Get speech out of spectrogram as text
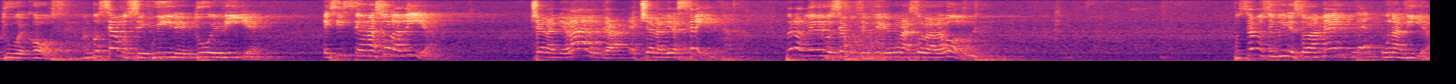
due cose, non possiamo seguire due vie. Esiste una sola via. C'è la via larga e c'è la via stretta. Però noi ne possiamo servire una sola alla volta. Possiamo seguire solamente una via,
